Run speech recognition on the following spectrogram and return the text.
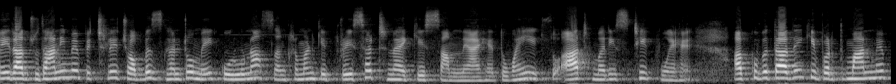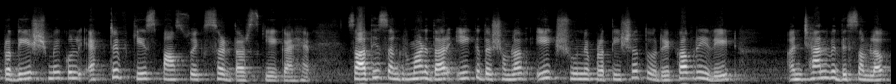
वहीं राजधानी में पिछले 24 घंटों में कोरोना संक्रमण के तिरसठ नए केस सामने आए हैं तो वहीं एक सौ आठ मरीज़ ठीक हुए हैं। आपको बता दें कि वर्तमान में प्रदेश में कुल एक्टिव केस पाँच सौ इकसठ दर्ज किए गए हैं। साथ ही संक्रमण दर एक दशमलव एक शून्य प्रतिशत और रिकवरी रेट अंठानवे दशमलव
